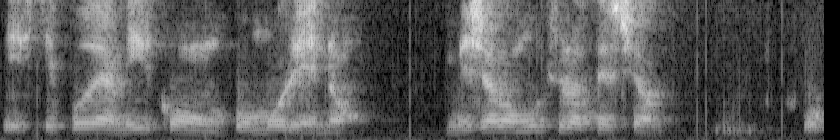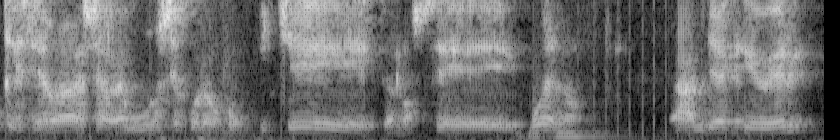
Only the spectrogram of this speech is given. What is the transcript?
eh, se pueden ir con, con Moreno. Me llama mucho la atención o que se vayan, algunos se fueron con Pichetto, no sé, bueno, habría que ver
